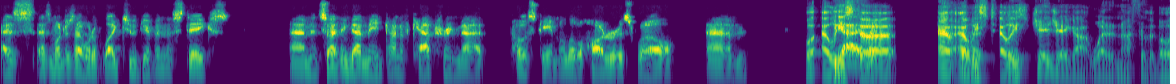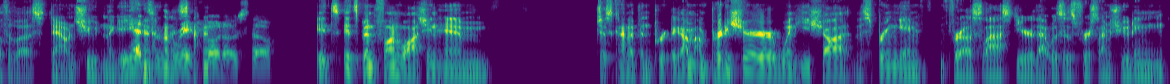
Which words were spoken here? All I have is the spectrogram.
as as much as I would have liked to, given the stakes. Um, and so I think that made kind of capturing that post game a little harder as well. Um, well, at least yeah, uh, at, at least, at least JJ got wet enough for the both of us down shooting the game. He had some great photos, though. It's it's been fun watching him. Just kind of in. I'm I'm pretty sure when he shot the spring game for us last year, that was his first time shooting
